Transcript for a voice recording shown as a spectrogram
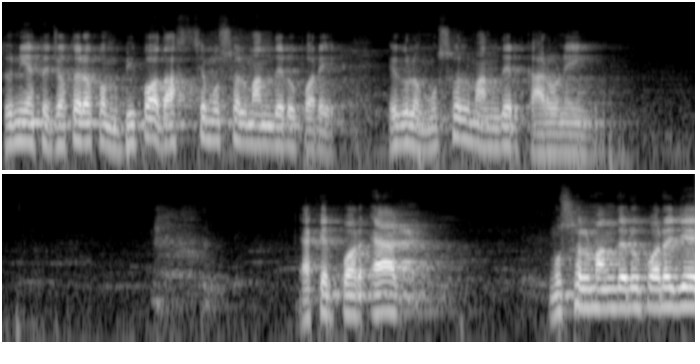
দুনিয়াতে যত রকম বিপদ আসছে মুসলমানদের উপরে, এগুলো মুসলমানদের কারণেই। একের পর এক মুসলমানদের উপরে যে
